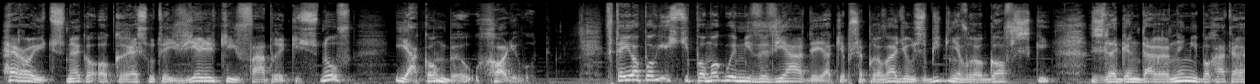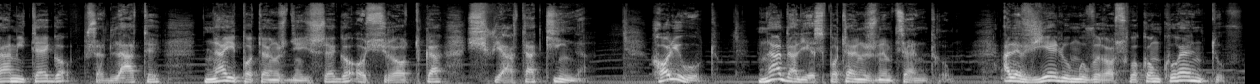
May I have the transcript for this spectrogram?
heroicznego okresu tej wielkiej fabryki snów, jaką był Hollywood. W tej opowieści pomogły mi wywiady, jakie przeprowadził Zbigniew Rogowski z legendarnymi bohaterami tego, przed laty, najpotężniejszego ośrodka świata kina. Hollywood nadal jest potężnym centrum, ale wielu mu wyrosło konkurentów,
